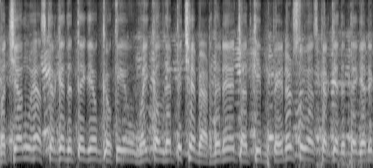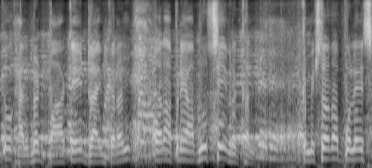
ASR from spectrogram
ਬੱਚਿਆਂ ਨੂੰ ਇਸ ਕਰਕੇ ਦਿੱਤੇ ਗਏ ਕਿਉਂਕਿ ਉਹ ਵਹੀਕਲ ਦੇ ਪਿੱਛੇ ਬੈਠਦੇ ਨੇ, ਜਦਕਿ ਪੇਰੈਂਟਸ ਨੂੰ ਇਸ ਕਰਕੇ ਦਿੱਤੇ ਗਏ ਨੇ ਕਿ ਉਹ ਹੈਲਮਟ ਪਾ ਕੇ ਡਰਾਈਵ ਕਰਨ ਔਰ ਆਪਣੇ ਆਪ ਨੂੰ ਸੇਵ ਰੱਖਣ। Commissioner of police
